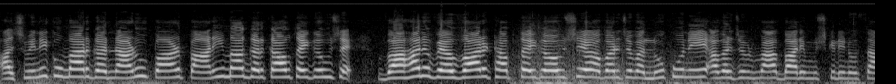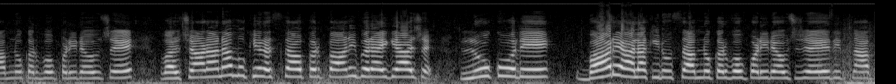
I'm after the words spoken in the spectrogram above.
અશ્વિની કુમાર ગરનાળું પણ પાણીમાં ગરકાવ થઈ ગયું છે. વાહન વ્યવહાર ઠપ થઈ ગયો છે. અવર જવર લોકોને અવર જવરમાં ભારે મુશ્કેલીનો સામનો કરવો પડી રહ્યો છે. વરસાણાના મુખ્ય રસ્તા ઉપર પાણી ભરાઈ ગયા છે. લોકોને ભારે હાલાકીનો સામનો કરવો પડી રહ્યો છે. જે રીતના આપ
